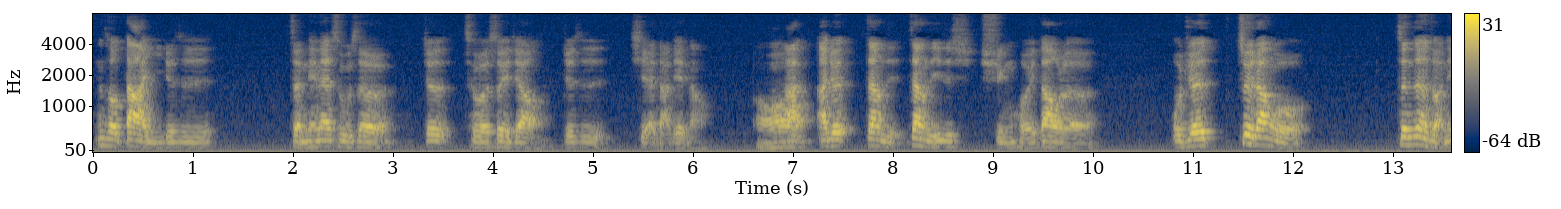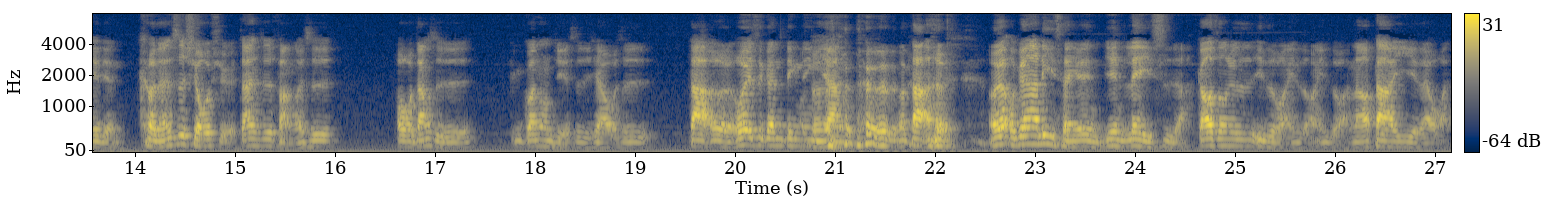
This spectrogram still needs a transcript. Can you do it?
那时候大一就是整天在宿舍，就除了睡觉就是起来打电脑，哦，啊啊就这样子这样子一直巡回到了，我觉得最让我真正的转捩点可能是休学，但是反而是哦，我当时跟观众解释一下，我是大二，我也是跟丁丁一样，我大二，我我跟他历程有点有点类似啊，高中就是一直玩一直玩一直玩，然后大一也在玩，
